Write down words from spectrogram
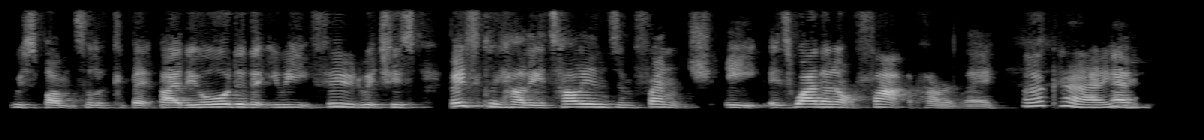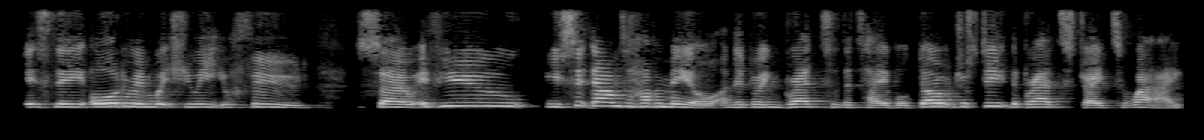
response a little bit by the order that you eat food, which is basically how the Italians and French eat. It's why they're not fat, apparently. Okay. Um, it's the order in which you eat your food. So if you you sit down to have a meal and they bring bread to the table, don't just eat the bread straight away.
